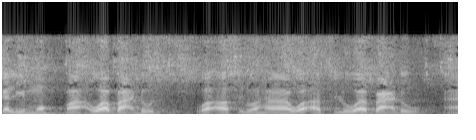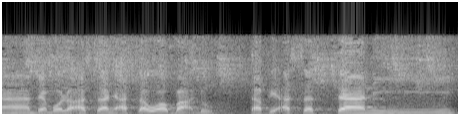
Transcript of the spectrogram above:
kalimah ma wa ba'du wa asluha wa aslu wa ba'du. Ha dan mula asalnya asal wa ba'du tapi asal tani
